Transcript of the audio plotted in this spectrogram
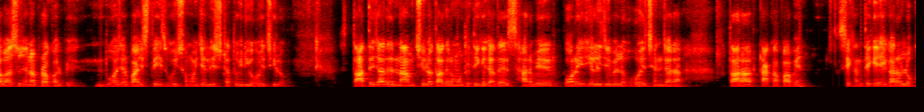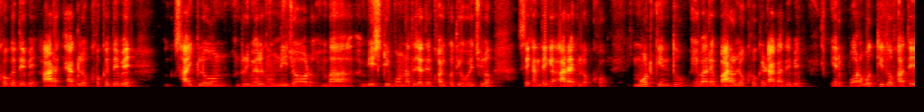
আবাস যোজনা প্রকল্পে দু হাজার বাইশ তেইশ ওই সময় যে লিস্টটা তৈরি হয়েছিল। তাতে যাদের নাম ছিল, তাদের মধ্যে থেকে যাদের সার্ভের পরে এলিজিবল হয়েছেন যারা, তারা টাকা পাবেন। সেখান থেকে এগারো লক্ষকে দেবে আর এক লক্ষকে দেবে সাইক্লোন রিমেল ঘূর্ণিঝড় বা বৃষ্টি, বন্যাতে যাদের ক্ষয়ক্ষতি হয়েছিল, সেখান থেকে আর এক লক্ষ। মোট কিন্তু এবারে বারো লক্ষকে টাকা দেবে। এর পরবর্তী দফাতে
